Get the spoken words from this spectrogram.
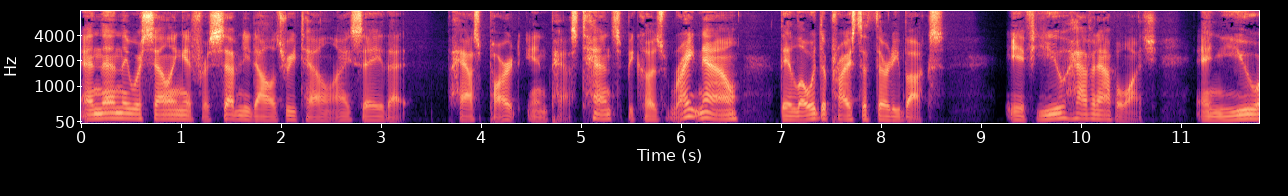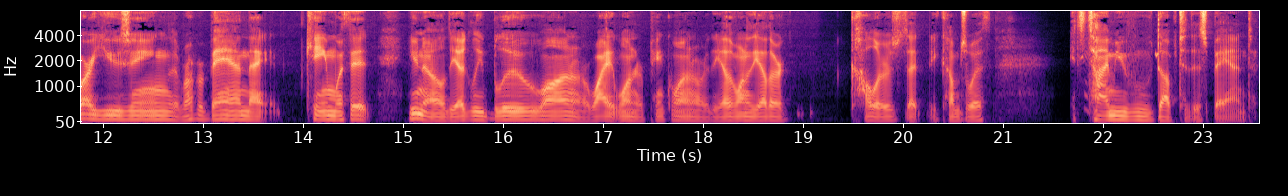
And then they were selling it for $70 retail. I say that past part in past tense because right now they lowered the price to 30 bucks. If you have an Apple Watch and you are using the rubber band that came with it, you know, the ugly blue one or white one or pink one or the other one of the other colors that it comes with, it's time you moved up to this band.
